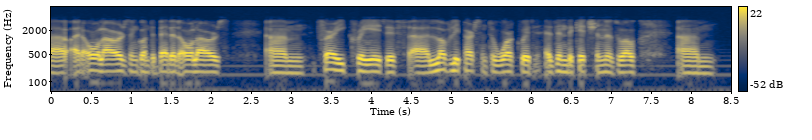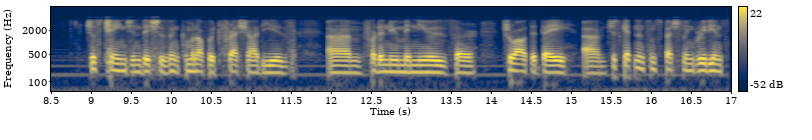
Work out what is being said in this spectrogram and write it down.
uh, at all hours and going to bed at all hours. Um, very creative, uh, lovely person to work with, as in the kitchen as well. Um, just changing dishes and coming up with fresh ideas um, for the new menus or throughout the day. Um, just getting in some special ingredients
